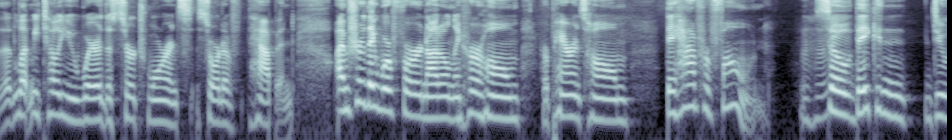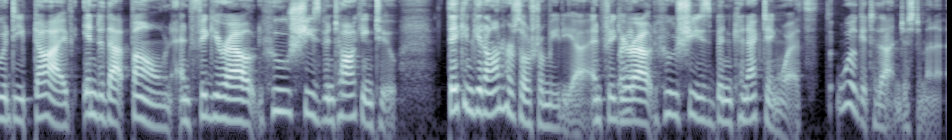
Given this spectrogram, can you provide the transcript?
let me tell you where the search warrants sort of happened. I'm sure they were for not only her home, her parents' home. They have her phone. Mm-hmm. So they can do a deep dive into that phone and figure out who she's been talking to. They can get on her social media and figure Right. out who she's been connecting with. We'll get to that in just a minute.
